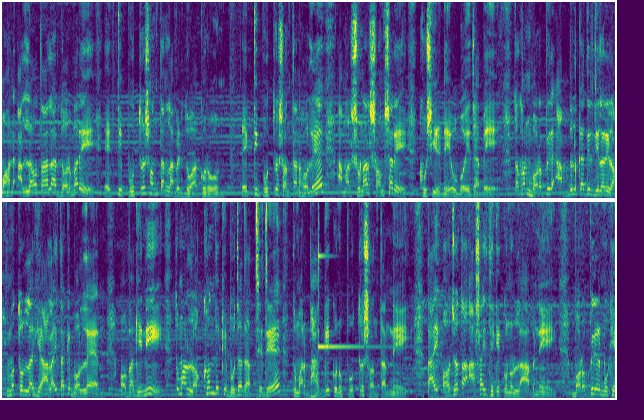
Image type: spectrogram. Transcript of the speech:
মহান আল্লাহ তাআলার দরবারে একটি পুত্র সন্তান লাভের দোয়া করুন। একটি পুত্র সন্তান হলে আমার সোনার সংসারে খুশির ঢেউ বয়ে যাবে। তখন বরফির আব্দুল কাদির জিলানি রহমতুল্লাহি আলাই তাকে বললেন অভাগিনী তোমার লক্ষণ দেখে বোঝা যাচ্ছে যে তোমার ভাগ্যে কোনো পুত্র সন্তান নেই। তাই অযথা আশাই থেকে কোনো লাভ নেই। বড়পীরের মুখে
